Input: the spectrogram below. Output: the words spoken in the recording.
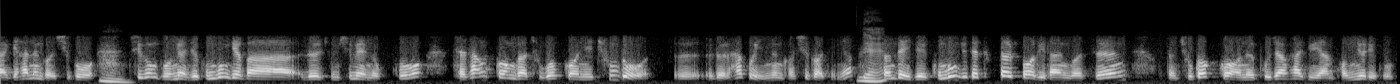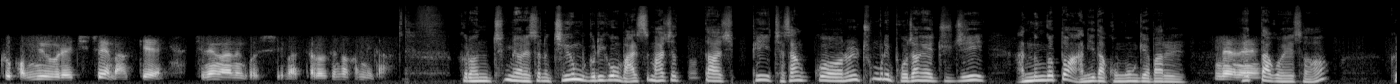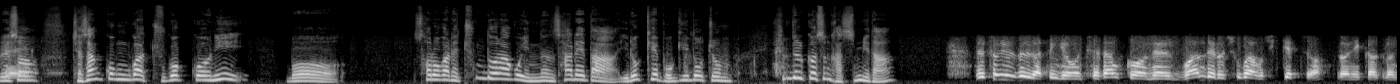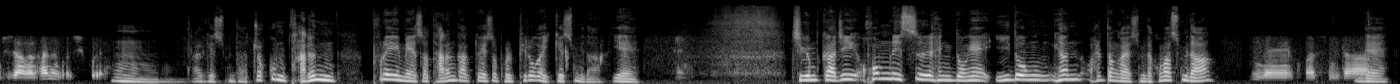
이야기하는 것이고 음. 지금 보면 이제 공공개발을 중심에 놓고 재산권과 주거권이 충돌을 하고 있는 것이거든요. 예. 그런데 이제 공공주택 특별법이라는 것은 어떤 주거권을 보장하기 위한 법률이고 그 법률의 취지에 맞게 진행하는 것이 맞다고 생각합니다. 그런 측면에서는 지금 그리고 말씀하셨다시피 재산권을 충분히 보장해 주지 않는 것도 아니다. 공공 개발을 네네. 했다고 해서 그래서 재산권과 주거권이 뭐 서로 간에 충돌하고 있는 사례다. 이렇게 보기도 좀 힘들 것은 같습니다. 근데 소유주들 같은 경우는 재산권을 무한대로 추구하고 싶겠죠. 그러니까 그런 주장을 하는 것이고요. 음, 알겠습니다. 조금 다른 프레임에서 다른 각도에서 볼 필요가 있겠습니다. 예. 지금까지 홈리스 행동의 이동현 활동가였습니다. 고맙습니다. 네, 고맙습니다. 네.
